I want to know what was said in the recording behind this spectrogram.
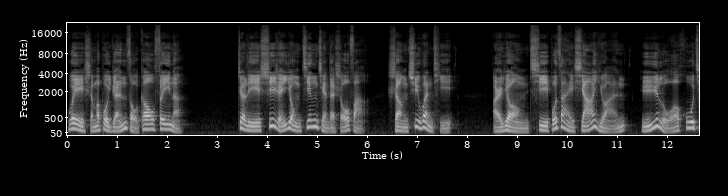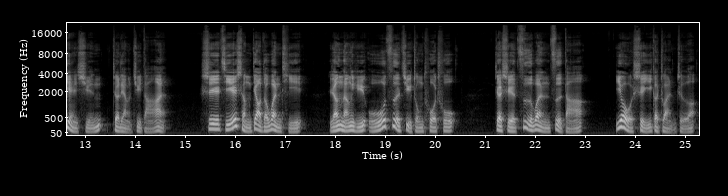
为什么不远走高飞呢？这里诗人用精简的手法省去问题，而用“岂不在峡远，鱼罗忽见寻”这两句答案，使节省掉的问题仍能于无字句中托出。这是自问自答。又是一个转折，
